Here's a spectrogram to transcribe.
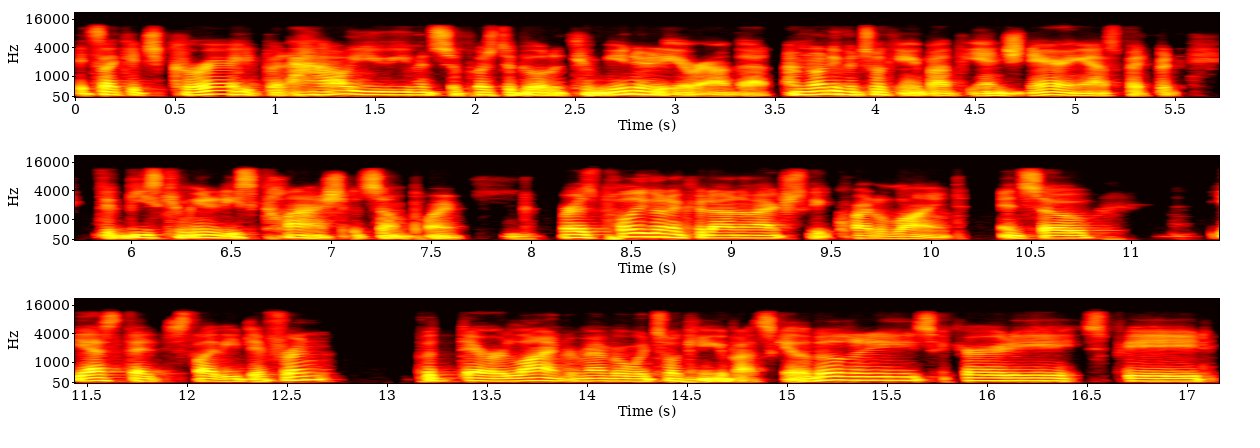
it's like, it's great, but how are you even supposed to build a community around that? I'm not even talking about the engineering aspect, but that these communities clash at some point. Whereas Polygon and Cardano are actually quite aligned. And so yes, that's slightly different, but they're aligned. Remember, we're talking about scalability, security, speed,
